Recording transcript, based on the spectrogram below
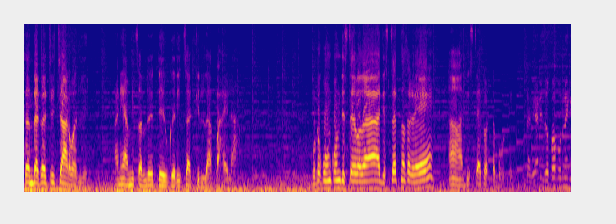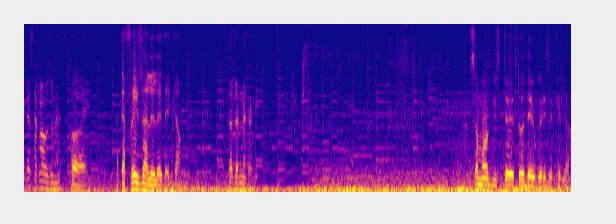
संध्याकाळचे चार वाजले आणि आम्ही चाललोय देवगिरीचा किल्ला पाहायला. कुठं कोण कोण दिसतंय बघा? दिसतात ना सगळे? हा दिसतात वाटतं बहुतेक. सगळ्यांनी झोपा पूर्ण केल्या सकाळपासून आहेत? होय. आता फ्रेश झालेलं आहे त्याच्या त्या चढण्यासाठी. समोर दिसतोय तो देवगिरीचा किल्ला.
